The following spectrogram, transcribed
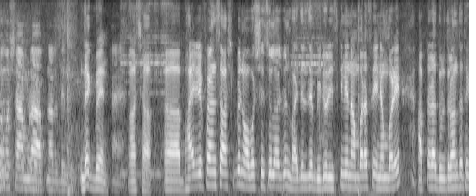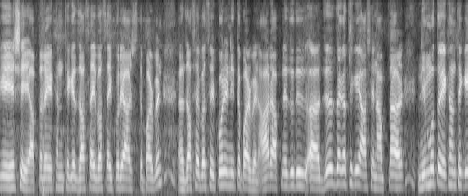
সমস্যা আমরা আপনার দেব। দেখবেন? হ্যাঁ। আচ্ছা ভাইয়ের রেফারেন্সে আসবেন অবশ্যই চলে আসবেন। ভাইদের যে ভিডিওর স্ক্রিনে নাম্বার আছে এই নাম্বারে আপনারা দূর দূরান্ত থেকে এসে আপনারা এখান থেকে যাচাই বাছাই করে আসতে পারবেন যাচাই বাছাই করে নিতে পারবেন। আর আপনি যদি যে জায়গা থেকে আসেন আপনার নিম্নত এখান থেকে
